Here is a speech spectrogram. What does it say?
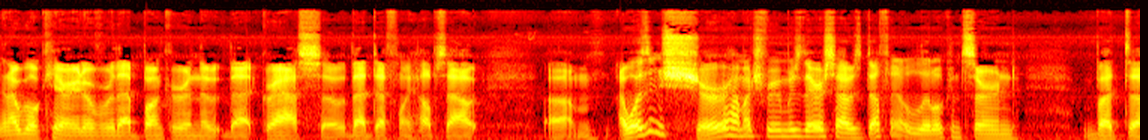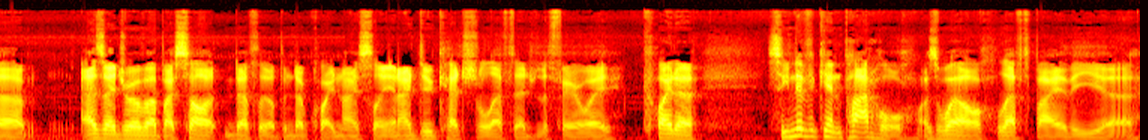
And I will carry it over that bunker and the, that grass, so that definitely helps out. Um, I wasn't sure how much room was there, so I was definitely a little concerned. But uh, as I drove up, I saw it definitely opened up quite nicely, and I do catch the left edge of the fairway. Quite a significant pothole as well left by the uh,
